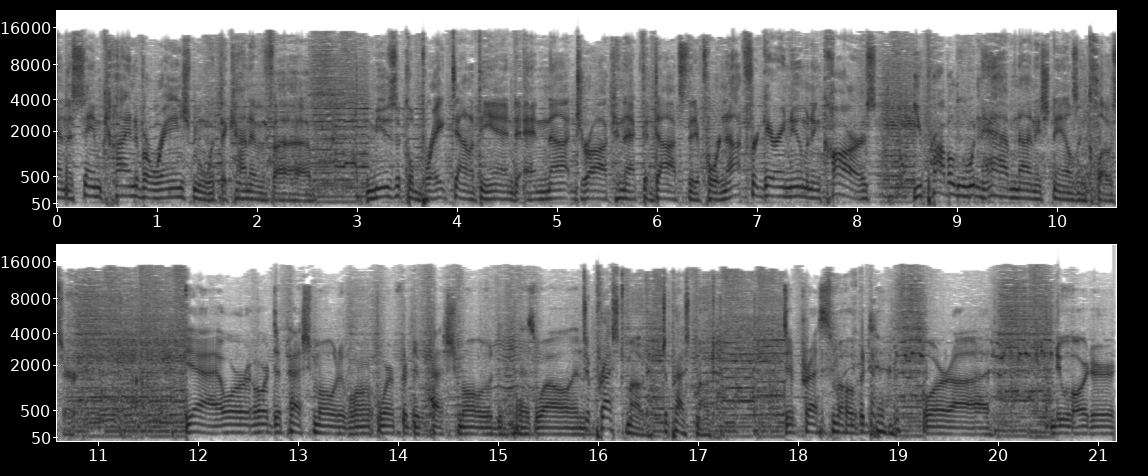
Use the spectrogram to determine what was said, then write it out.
and the same kind of arrangement with the kind of uh, musical breakdown at the end, and not draw connect the dots. That if we're not for Gary Numan and Cars, you probably wouldn't have Nine Inch Nails and Closer. Yeah, or or Depeche Mode. If we're, we're for Depeche Mode as well, and Depressed mode. Depressed mode. Depressed Mode, or uh, New Order.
